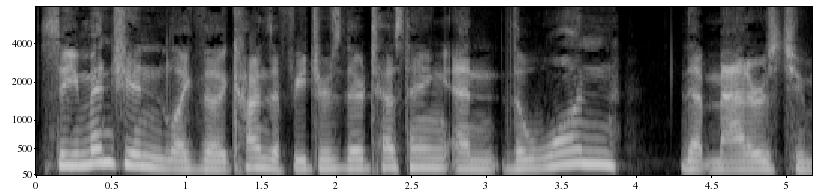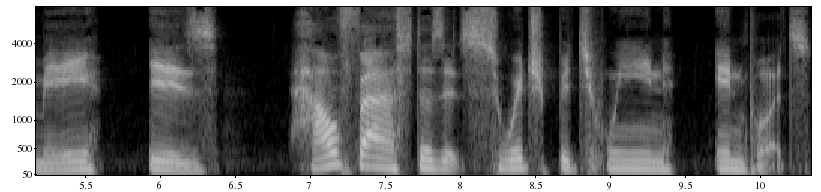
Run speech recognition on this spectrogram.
so you mentioned like the kinds of features they're testing, and the one that matters to me is how fast does it switch between inputs.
